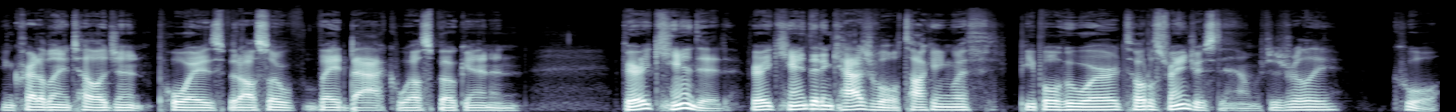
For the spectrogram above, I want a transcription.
incredibly intelligent, poised, but also laid back, well spoken, and very candid, very candid and casual, talking with people who were total strangers to him, which is really cool.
